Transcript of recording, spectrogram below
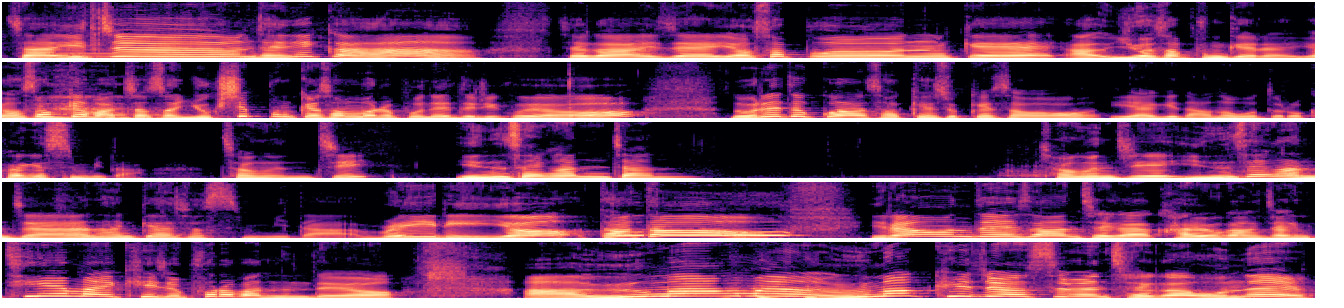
자, 이쯤 되니까 제가 이제 여섯 분께, 아, 여섯 분께래. 여섯 개 맞춰서 60분께 선물을 보내드리고요. 노래 듣고 와서 계속해서 이야기 나눠보도록 하겠습니다. 정은지, 인생 한 잔. 정은지의 인생 한 잔 함께 하셨습니다. 레이디요, 터터! 2라운드에선 제가 가요광장 TMI 퀴즈 풀어봤는데요. 아, 음악만, 음악 퀴즈였으면 제가 오늘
